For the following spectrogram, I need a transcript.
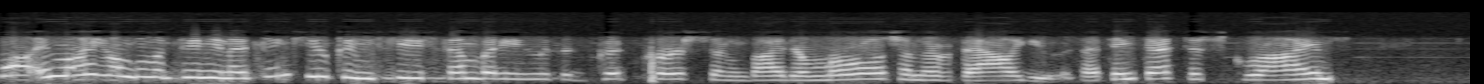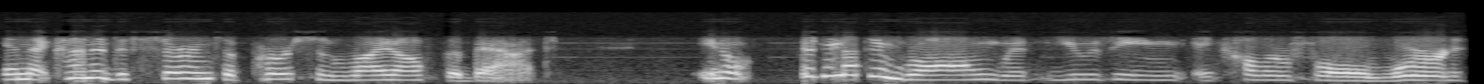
Well, in my humble opinion, I think you can see somebody who's a good person by their morals and their values. I think that describes and that kind of discerns a person right off the bat. You know, there's nothing wrong with using a colorful word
